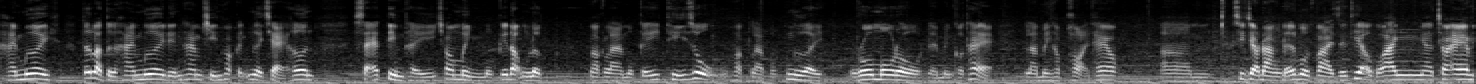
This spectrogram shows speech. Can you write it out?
20 tức là từ 20 đến 29 hoặc những người trẻ hơn sẽ tìm thấy cho mình một cái động lực hoặc là một cái thí dụ hoặc là một người role model để mình có thể là mình học hỏi theo. Uh, xin chào đằng đấy là một vài giới thiệu của anh cho em,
